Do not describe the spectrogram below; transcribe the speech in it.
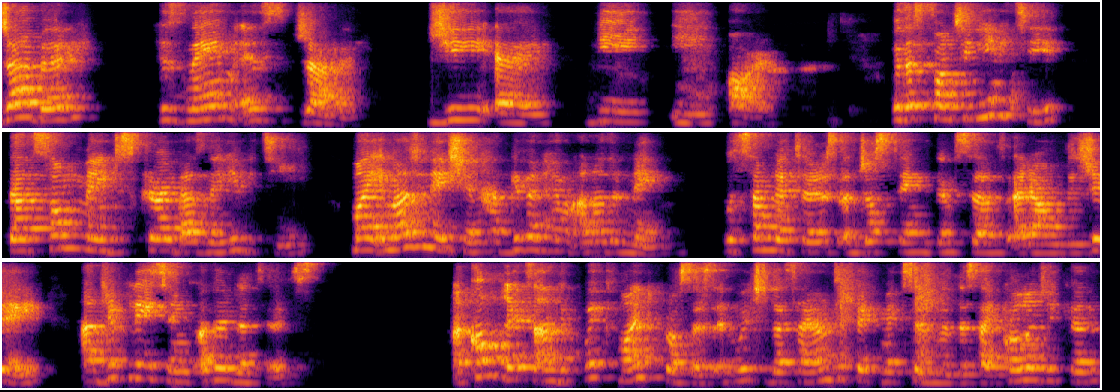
Jaber his name is Jaber, G A B E R. With a spontaneity that some may describe as naivety, my imagination had given him another name, with some letters adjusting themselves around the J and replacing other letters. A complex and quick mind process in which the scientific mixes with the psychological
